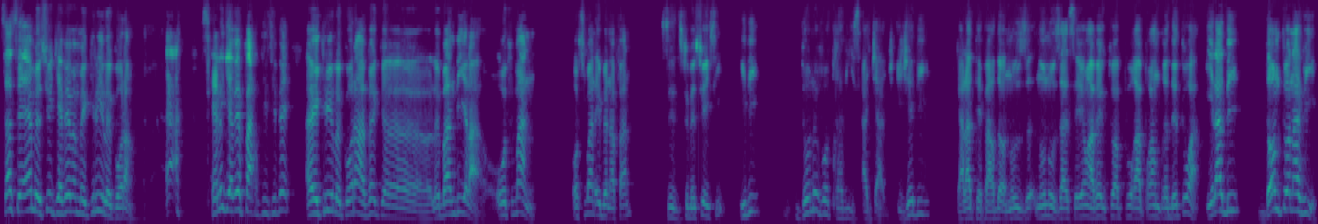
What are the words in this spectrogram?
Ça, c'est un monsieur qui avait même écrit le Coran. c'est lui qui avait participé à écrire le Coran avec euh, le bandit là, Othman. Othman ibn Affan. C'est ce monsieur ici. Il dit Donnez votre avis à Djadj. J'ai dit qu'Allah te pardonne. Nous, nous nous asseyons avec toi pour apprendre de toi. Il a dit Donne ton avis.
